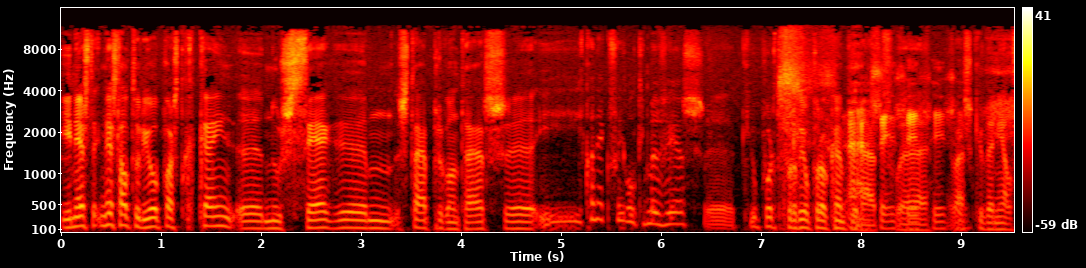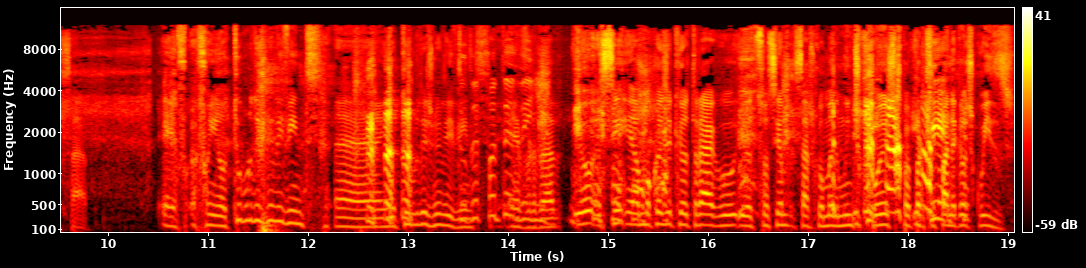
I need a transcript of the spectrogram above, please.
e, e nesta, nesta altura eu aposto que quem eh, nos segue hum, está a perguntar eh, e quando é que foi a última vez eh, que o Porto perdeu para o campeonato? sim, sim, Eh, sim, eu sim. acho que o Daniel sabe. É, foi em outubro de 2020. Ah, em outubro de 2020. Tudo é verdade. Eu, sim, é uma coisa que eu trago. Eu sou sempre, sabes que eu mando muitos cupons para participar naqueles quizzes.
